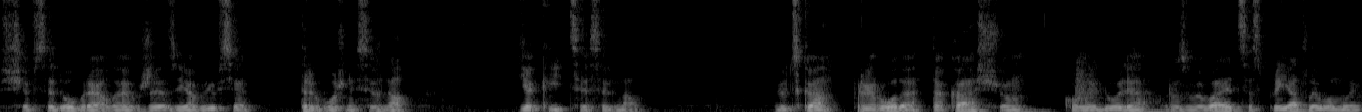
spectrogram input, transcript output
ще все добре, але вже з'явився тривожний сигнал. Який це сигнал? Людська природа така, що коли доля розвивається сприятливо, ми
